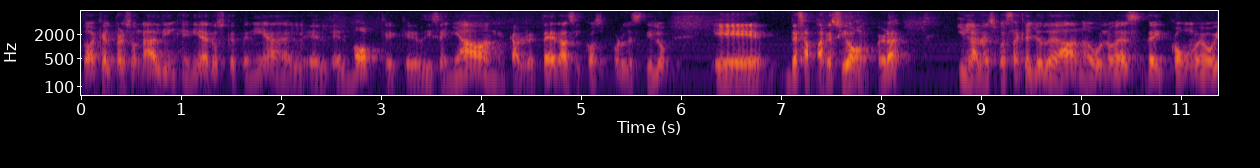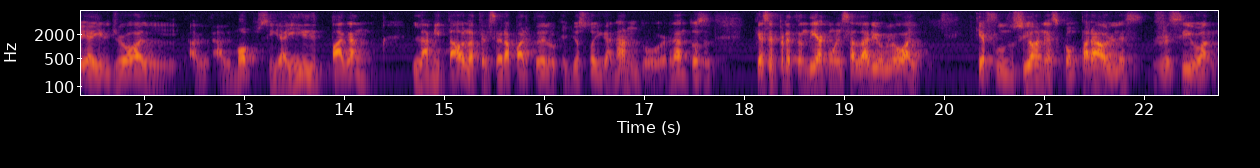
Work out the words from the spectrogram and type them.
todo aquel personal de ingenieros que tenía el, el, MOP, que, que, diseñaban carreteras y cosas por el estilo, eh, desapareció, ¿verdad? Y la respuesta que ellos le daban a uno es, de ¿cómo me voy a ir yo al, al, MOP si ahí pagan la mitad o la tercera parte de lo que yo estoy ganando, ¿verdad? Entonces, ¿qué se pretendía con el salario global? Que funciones comparables reciban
